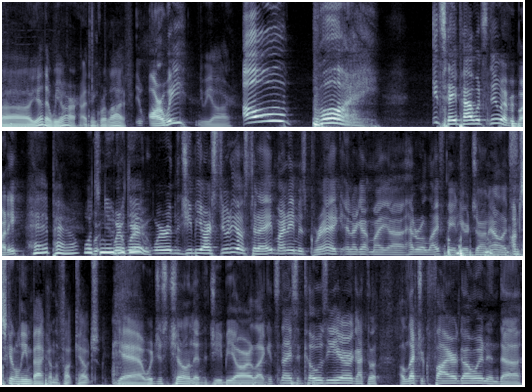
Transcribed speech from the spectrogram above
Uh, yeah, there we are. I think we're live. Are we? We are. Oh boy! It's Hey Pal, what's new, everybody? Hey, pal, what's we're, new we're, with we're, you? we're in the GBR studios today. My name is Greg, and I got my uh, hetero life mate here, John Alex. I'm just gonna lean back on the fuck couch. yeah, we're just chilling at the GBR. Like it's nice and cozy here. I got the electric fire going, and uh,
